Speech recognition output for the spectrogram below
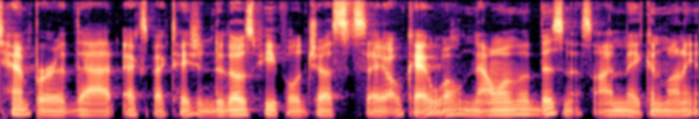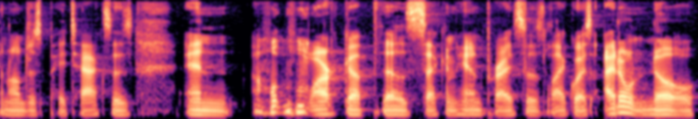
temper that expectation? Do those people just say, okay, well, now I'm a business. I'm making money and I'll just pay taxes and I'll mark up those secondhand prices likewise? I don't know.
